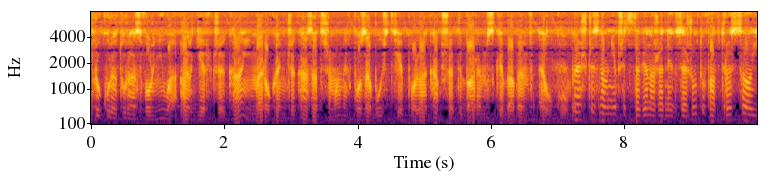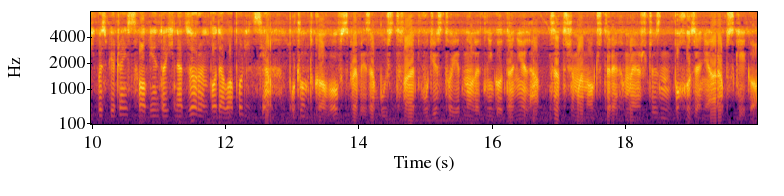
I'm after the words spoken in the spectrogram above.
Prokuratura zwolniła Algierczyka i Marokańczyka zatrzymanych po zabójstwie Polaka przed barem z kebabem w Ełku. Mężczyznom nie przedstawiono żadnych zarzutów, a w trosce o ich bezpieczeństwo objęto ich nadzorem, podała policja. Początkowo w sprawie zabójstwa 21-letniego Daniela zatrzymano czterech mężczyzn pochodzenia arabskiego.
